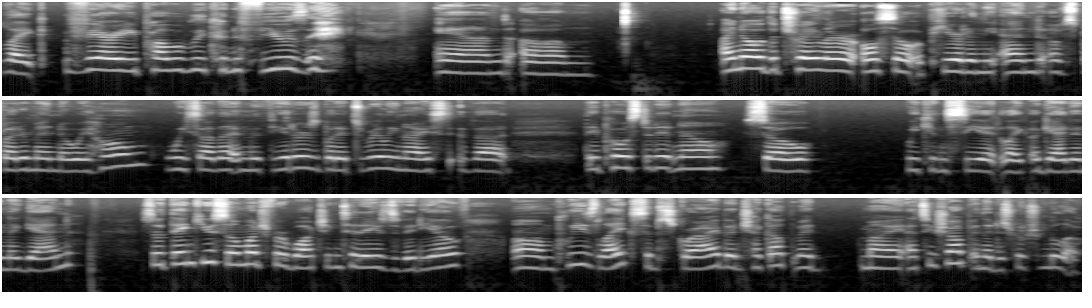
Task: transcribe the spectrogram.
like very probably confusing and um I know the trailer also appeared in the end of Spider Man No Way Home. We saw that in the theaters, but it's really nice that they posted it now so we can see it like again and again. So thank you so much for watching today's video. Um, please like, subscribe, and check out my, my Etsy shop in the description below.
